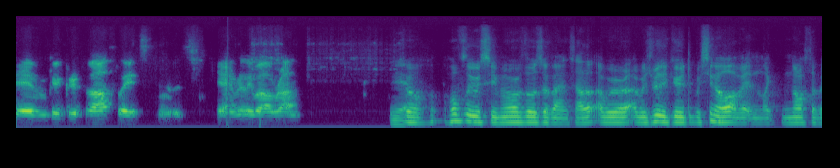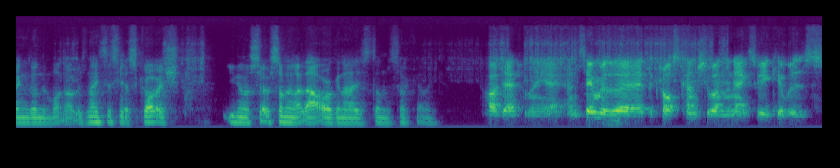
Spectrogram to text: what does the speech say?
um, good group of athletes. It was yeah, really well run. Yeah. So hopefully we see more of those events. I, I, we were, it was really good. We've seen a lot of it in like north of England and whatnot. It was nice to see a Scottish, you know, sort of something like that organised on the circuit. Oh, definitely, yeah. And same with the, the cross country one the next week. It was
